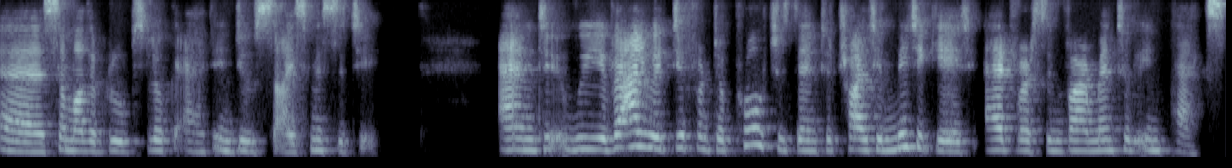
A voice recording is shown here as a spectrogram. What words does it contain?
uh, some other groups look at induced seismicity. And we evaluate different approaches then to try to mitigate adverse environmental impacts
